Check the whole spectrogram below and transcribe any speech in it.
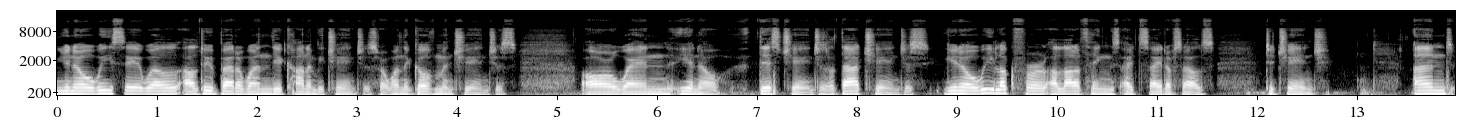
You know, we say, well, I'll do better when the economy changes or when the government changes or when, you know, this changes or that changes. You know, we look for a lot of things outside ourselves to change. And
